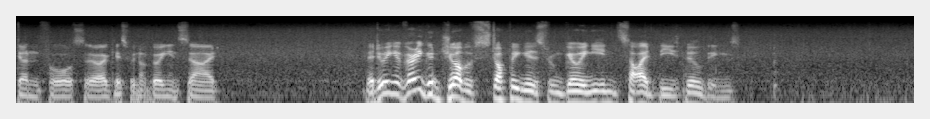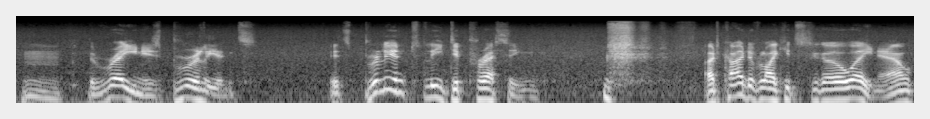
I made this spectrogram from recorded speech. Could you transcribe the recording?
done for, so I guess we're not going inside. They're doing a very good job of stopping us from going inside these buildings. Hmm. The rain is brilliant. It's brilliantly depressing. I'd kind of like it to go away now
